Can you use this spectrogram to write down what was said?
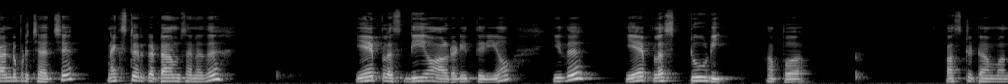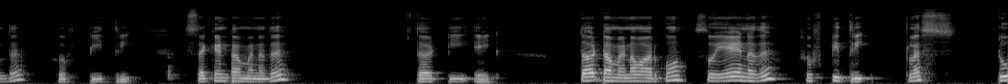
கண்டுபிடிச்சாச்சு. நெக்ஸ்ட் இருக்க டேர்ம்ஸ் என்னது? ஏ ப்ளஸ் டியும் ஆல்ரெடி தெரியும். இது ஏ ப்ளஸ் டூ டி அப்போ ஃபஸ்ட்டு டேர்ம் வந்து ஃபிஃப்டி த்ரீ செகண்ட் டேர்ம் என்னது? தேர்ட்டி எயிட் தேர்ட் டேர்ம் என்னவாக இருக்கும்? ஸோ ஏ என்னது? Fifty three plus two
